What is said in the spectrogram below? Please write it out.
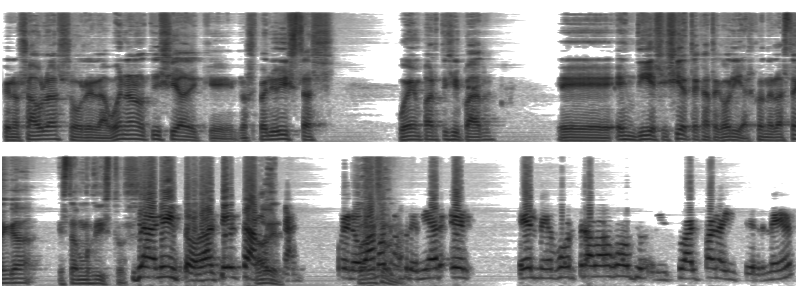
que nos habla sobre la buena noticia de que los periodistas pueden participar eh, en 17 categorías. Cuando las tenga, estamos listos. Ya listo, aquí estamos. bueno, vamos a premiar el, el mejor trabajo audiovisual para Internet,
